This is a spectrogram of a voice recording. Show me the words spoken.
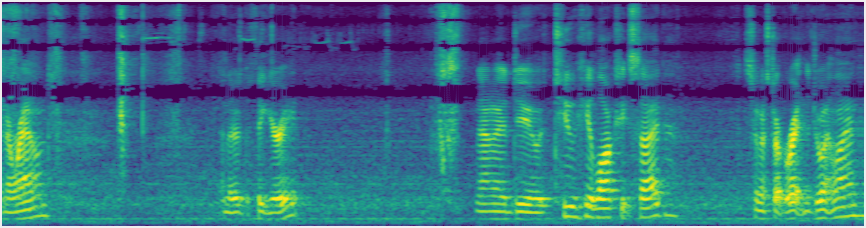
and around, and there's the figure eight. Now I'm going to do two heel locks each side, so I'm going to start right in the joint line.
